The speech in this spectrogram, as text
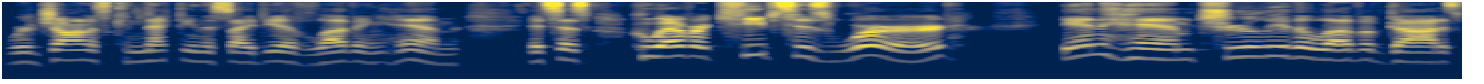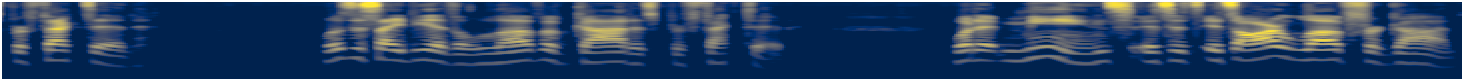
where John is connecting this idea of loving him, it says, Whoever keeps his word, in him truly the love of God is perfected. What is this idea? The love of God is perfected. What it means is it's, it's our love for God.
